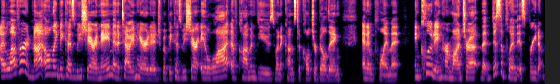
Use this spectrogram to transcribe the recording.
I love her not only because we share a name and Italian heritage, but because we share a lot of common views when it comes to culture building and employment, including her mantra that discipline is freedom.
